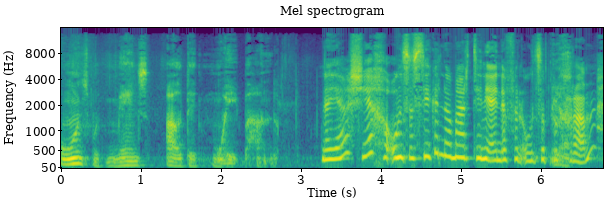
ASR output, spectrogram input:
Ons moet mens altyd mooi behandel. Nou ja, Sheikh, ons is seker nou maar teen die einde van ons program. Ja.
